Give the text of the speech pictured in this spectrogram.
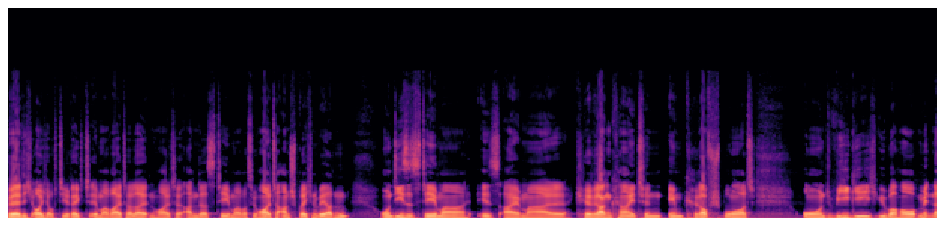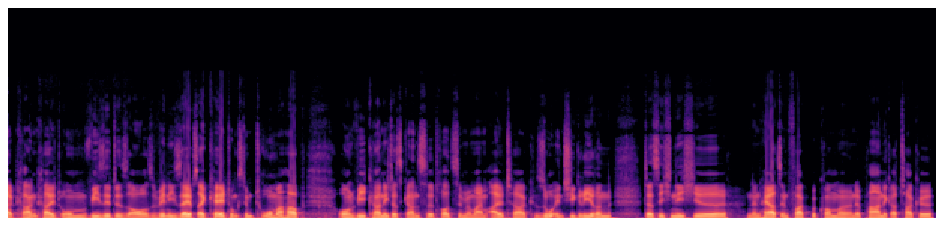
werde ich euch auch direkt immer weiterleiten heute an das Thema, was wir heute ansprechen werden. Und dieses Thema ist einmal Krankheiten im Kraftsport und wie gehe ich überhaupt mit einer Krankheit um? Wie sieht es aus, wenn ich selbst Erkältungssymptome habe? Und wie kann ich das Ganze trotzdem in meinem Alltag so integrieren, dass ich nicht äh, einen Herzinfarkt bekomme, eine Panikattacke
